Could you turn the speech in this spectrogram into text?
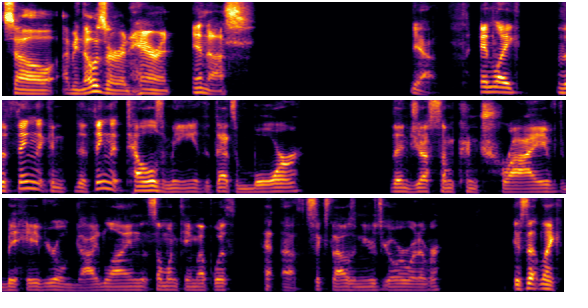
So, I mean, those are inherent in us. Yeah. And like the thing that can the thing that tells me that that's more than just some contrived behavioral guideline that someone came up with uh, 6000 years ago or whatever is that like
